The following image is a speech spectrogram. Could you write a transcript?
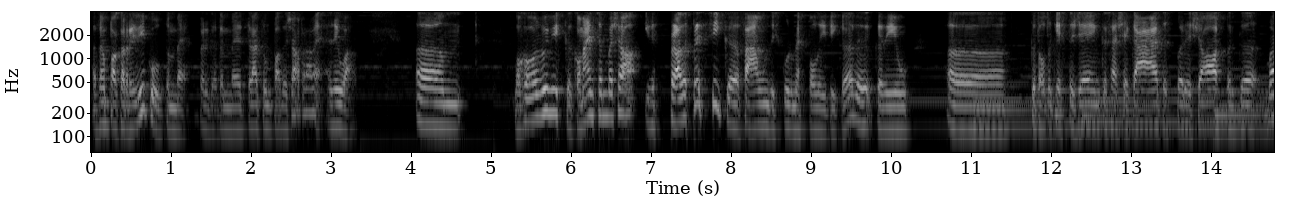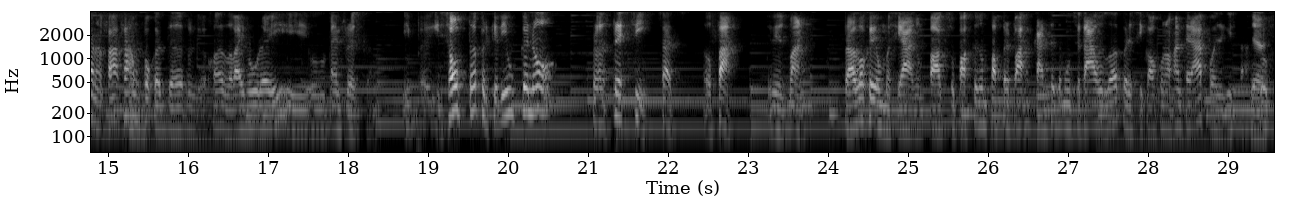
a fer un poc ridícul, també, perquè també tracta un poc d'això, però bé, és igual. Um, El que vull dir és que comença amb això, i però després sí que fa un discurs més polític, eh, de, que diu uh, que tota aquesta gent que s'ha aixecat és per això, és perquè... bueno, fa, fa un poc de... Perquè, joder, la vaig veure ahir i ho tenc fresca. I, I sobta perquè diu que no, però després sí, saps? El fa. I dius, bueno, però és el que diu Macià, és un poc, supos que és un poc per posar cartes damunt la taula, per si qualcú no s'ha enterat, doncs aquí està. Ja. Uf,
